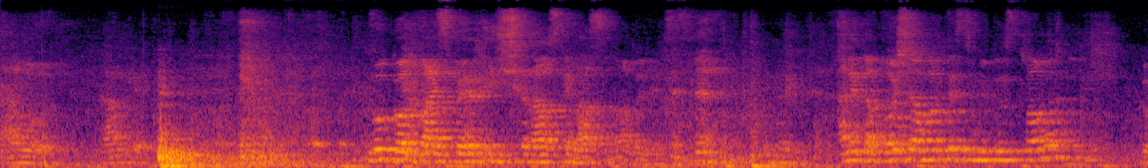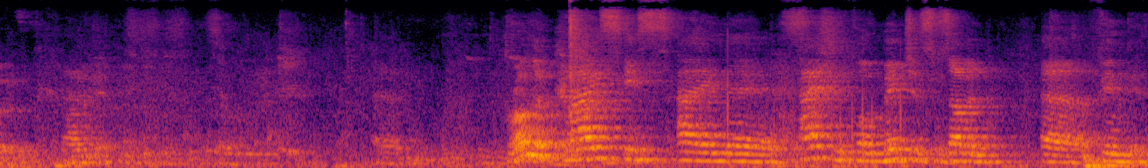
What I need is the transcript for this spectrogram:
jawohl, danke. Nur Gott weiß, wer ich rausgelassen habe jetzt. Anita Poscher, wolltest du mit uns trommeln? Gut, danke. So. Ähm, Trommelkreis ist ein äh, Zeichen von Menschen zusammen äh.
